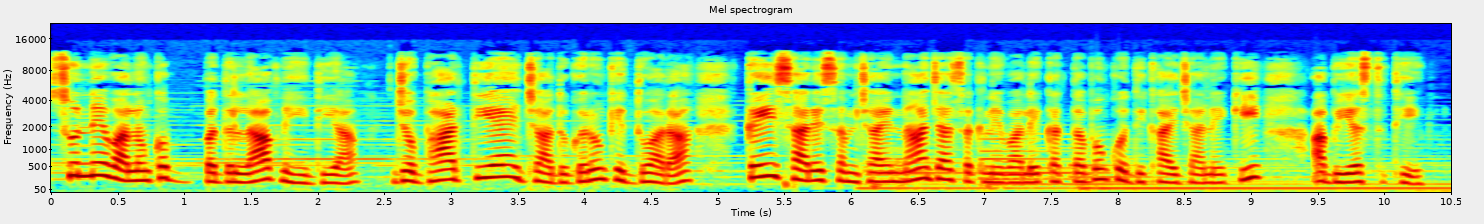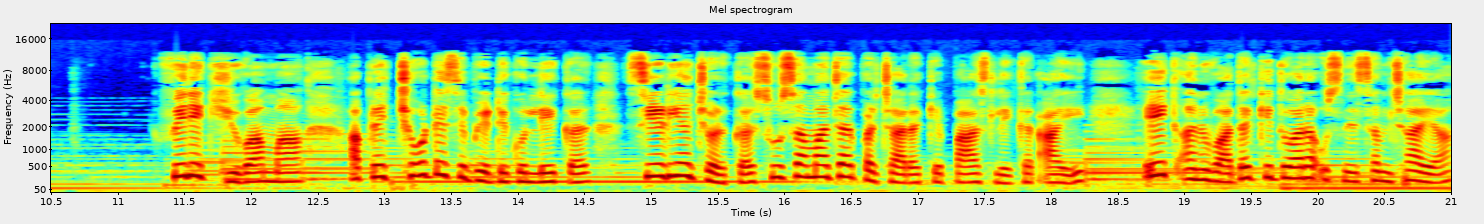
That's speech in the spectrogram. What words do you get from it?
सुनने वालों को बदलाव नहीं दिया, जो भारतीय जादूगरों के द्वारा कई सारे समझाए ना जा सकने वाले कर्तव्यों को दिखाए जाने की अभ्यस्त थी। फिर एक युवा माँ अपने छोटे से बेटे को लेकर सीढ़ियाँ चढ़कर सुसमाचार प्रचारक के पास लेकर आई। एक अनुवादक के द्वारा उसने समझाया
